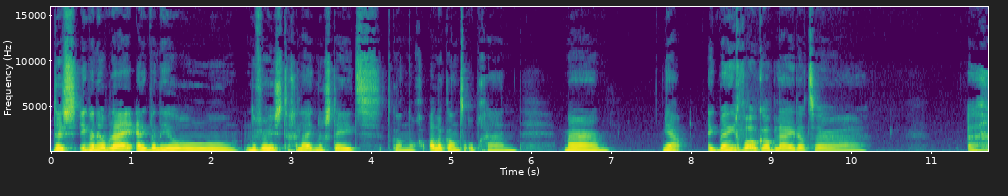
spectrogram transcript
Dus ik ben heel blij en ik ben heel nerveus tegelijk nog steeds. Het kan nog alle kanten op gaan. Maar ja, ik ben in ieder geval ook al blij dat er uh, uh,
